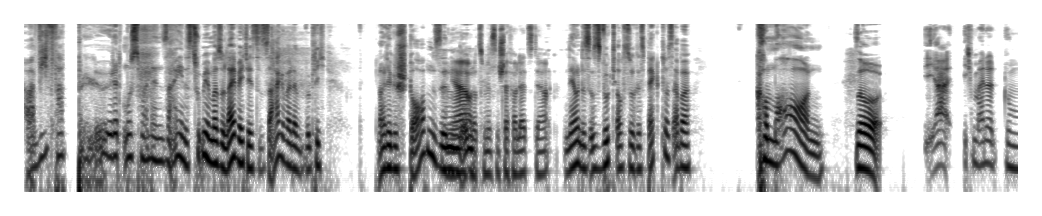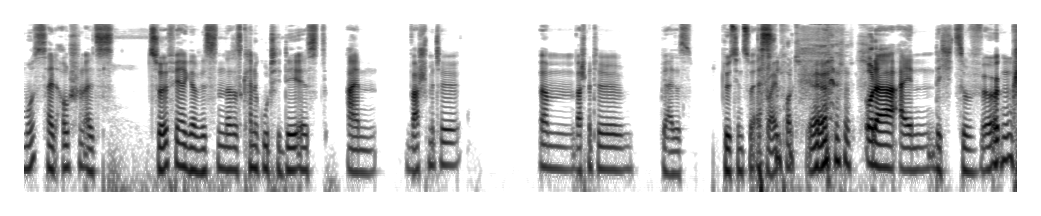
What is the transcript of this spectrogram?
Aber wie verblödet muss man denn sein? Es tut mir immer so leid, wenn ich das so sage, weil da wirklich Leute gestorben sind. Ja, und, oder zumindest ein Chef verletzt, ja. ne, und es, es wirkt auch so respektlos, aber come on. So, Ja, ich meine, du musst halt auch schon als Zwölfjähriger wissen, dass es keine gute Idee ist, ein Waschmittel, ähm, Waschmittel, wie heißt es, Döschen zu essen. Tripod. Oder ein dich zu würgen.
